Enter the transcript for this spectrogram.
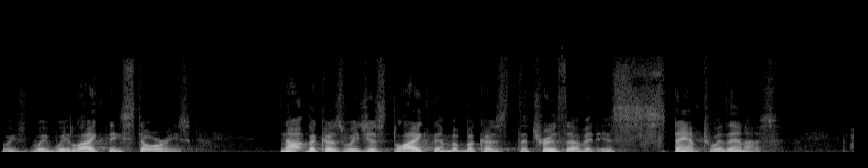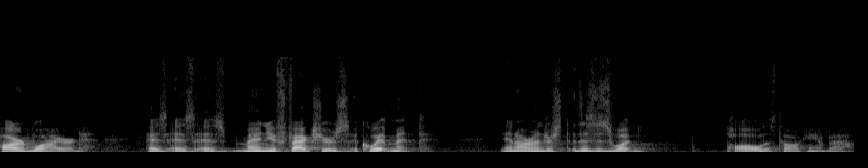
we we, we like these stories, not because we just like them, but because the truth of it is stamped within us, hardwired as, as, as manufacturers' equipment in our understanding. This is what Paul is talking about.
